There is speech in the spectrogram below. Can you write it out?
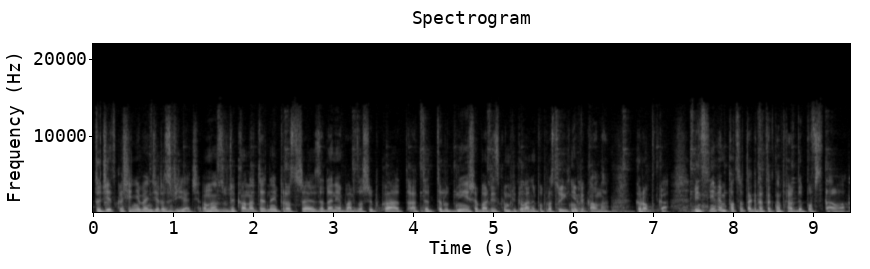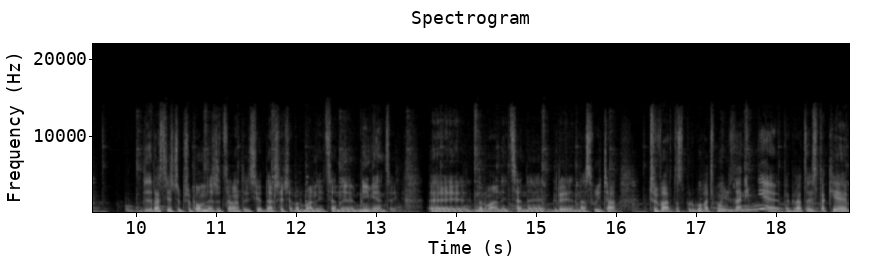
to dziecko się nie będzie rozwijać. Ono wykona te najprostsze zadania bardzo szybko, a te trudniejsze, bardziej skomplikowane po prostu ich nie wykona. Kropka. Więc nie wiem, po co ta gra tak naprawdę powstała. Raz jeszcze przypomnę, że cena to jest jedna trzecia normalnej ceny, mniej więcej, e, normalnej ceny gry na Switcha. Czy warto spróbować? Moim zdaniem nie. Ta gra to jest takie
